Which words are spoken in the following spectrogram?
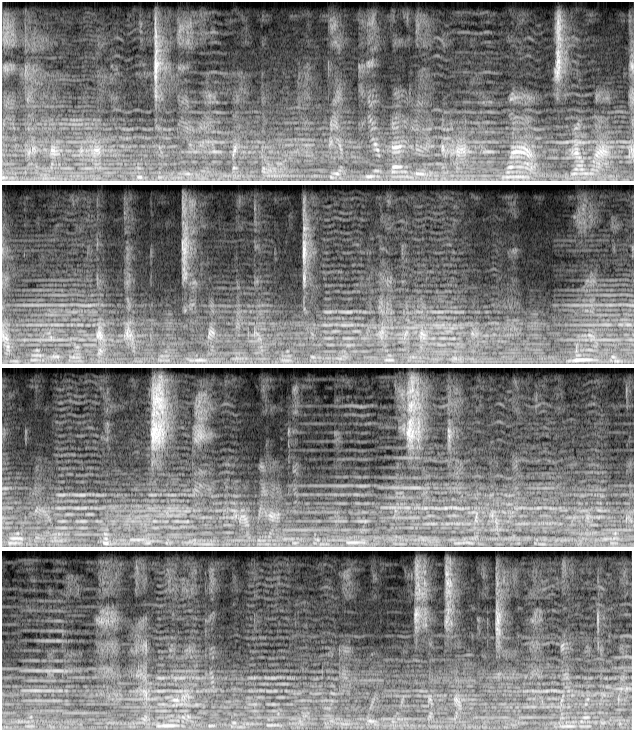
มีพลังนะคะ คุณจะ ทียบได้เลยนะคะ ว่าระหว่างคำพูดลบๆกับคำพูดที่มันเป็นคำพูดเชิงบวก ให้พลังคุณนะเมื่อคุณพูดแล้ว คุณรู้สึกดีไหมคะ เวลาที่คุณพูดในสิ่งที่มันทำให้คุณมีพลังพูดคำพูดดีๆ และเมื่อไหร่ที่คุณพูดบอกตัวเองบ่อยๆ ซ้ำๆทีๆ ไม่ว่าจะเป็น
